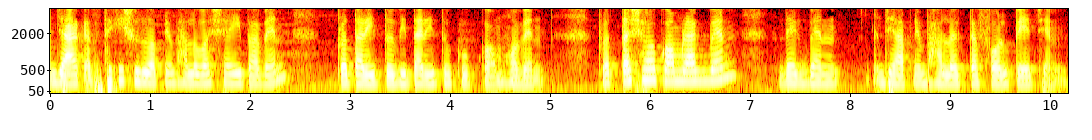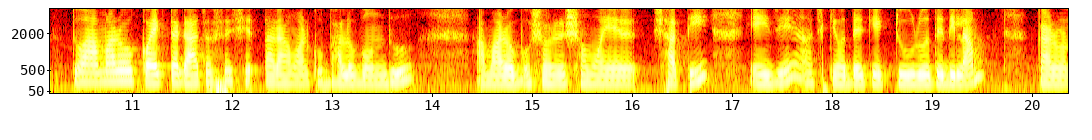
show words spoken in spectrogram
যার কাছ থেকে শুধু আপনি ভালোবাসাই পাবেন, প্রতারিত, বিতাড়িত খুব কম হবেন। প্রত্যাশাও কম রাখবেন, দেখবেন যে আপনি ভালো একটা ফল পেয়েছেন। তো আমারও কয়েকটা গাছ আছে, সে, তারা আমার খুব ভালো বন্ধু। আমার অবসরের সময়ের সাথী। এই যে, আজকে ওদেরকে একটু রোদে দিলাম, কারণ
